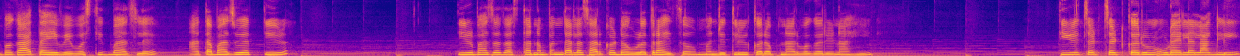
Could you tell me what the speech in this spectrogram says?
बघा आता हे व्यवस्थित भाजलं आता भाजूयात तीळ. तीळ भाजत असताना पण त्याला सारखं ढवळत राहायचं. म्हणजे तीळ करपणार वगैरे नाही. तीळ चटचट करून उडायला लागली.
